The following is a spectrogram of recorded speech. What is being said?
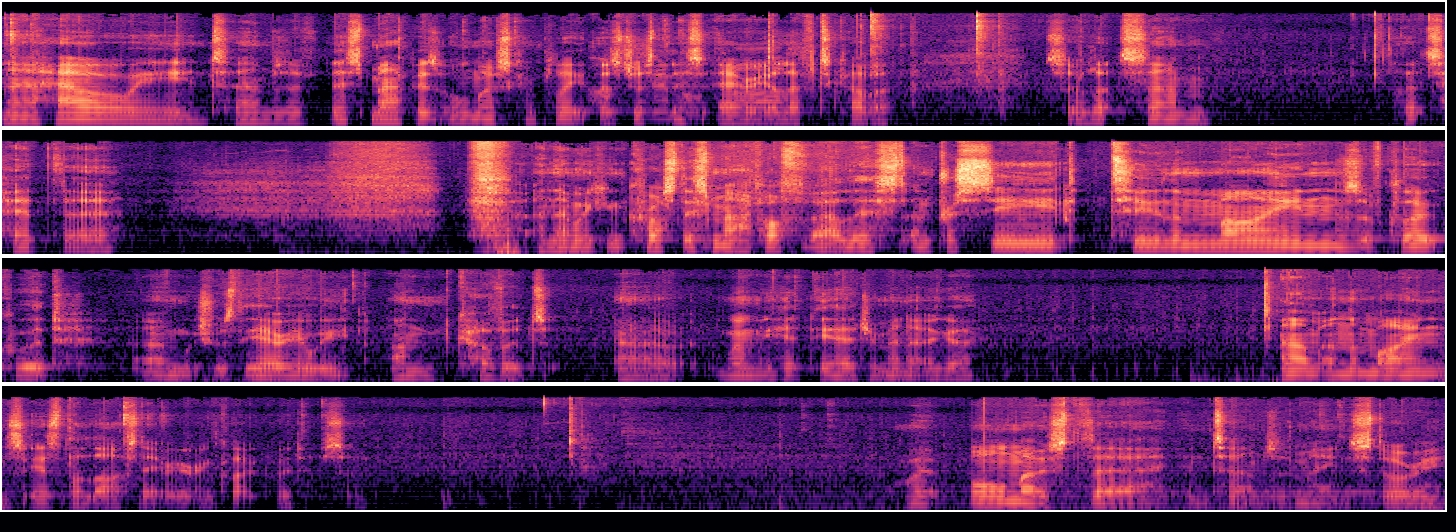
now, how are we in terms of this map is almost complete. There's just this area left to cover. So let's um, let's head there, and then we can cross this map off of our list and proceed to the mines of Cloakwood, um, which was the area we uncovered uh, when we hit the edge a minute ago. Um, and the mines is the last area in Cloakwood, so we're almost there in terms of main story.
